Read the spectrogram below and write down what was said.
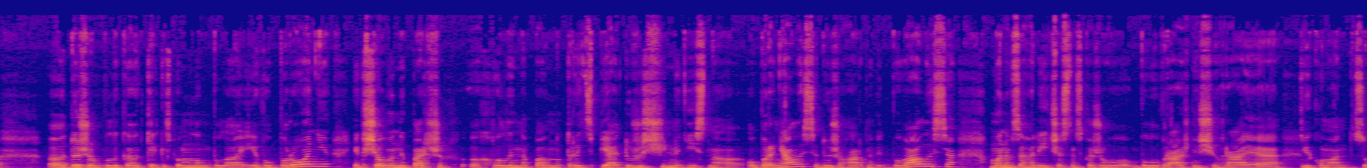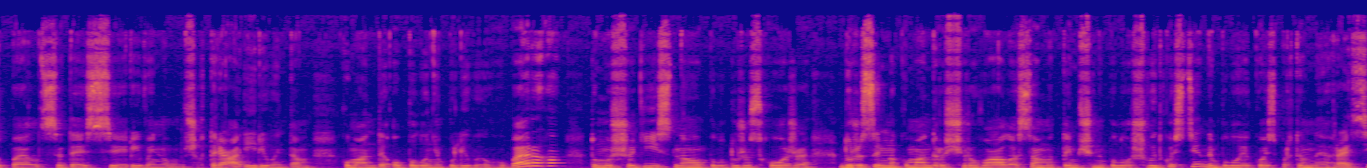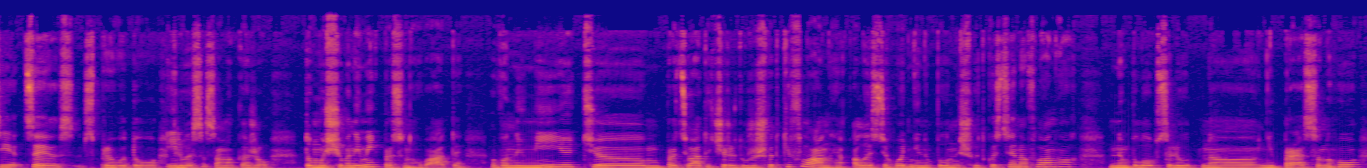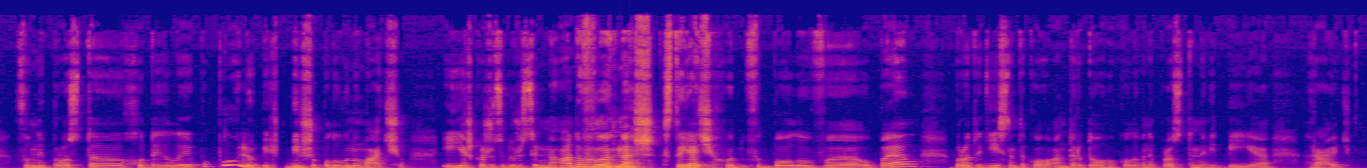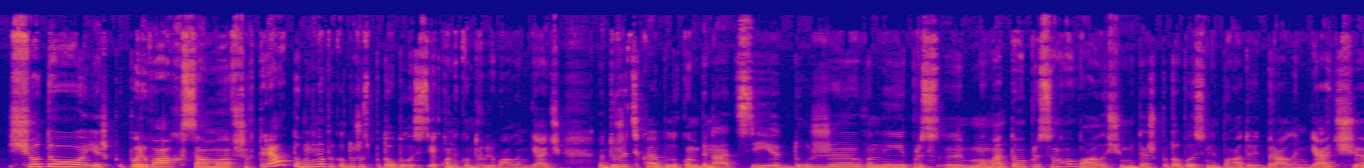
дуже велика кількість помилок була і в обороні. Якщо вони перших хвилин, напевно, 35 дуже щільно дійсно оборонялися, дуже гарно відбувалися. У мене взагалі, чесно скажу, було враження, що грає дві команди з УПЛ, це десь рівень ну, Шахтаря і рівень там команди оболоня Болівого берега, тому що дійсно було дуже схоже. Дуже сильно команда розчарувала саме тим, що не було швидкості, не було якоїсь спортивної агресії. Це з приводу Ільвеса саме кажу, тому що вони вміють пресингувати, вони вміють е, працювати через дуже швидкі фланги. Але сьогодні не було ні швидкості на флангах, не було абсолютно ні пресингу. Вони просто ходили по полю більш, більшу половину матчу. І я ж кажу, це дуже сильно нагадувало наш стоячий футболу в ОПЛ проти дійсно такого андердога, коли вони просто на відбій е, грають. Щодо переваг саме в Шахтаря, то мені, наприклад, дуже сподобалось, як вони контролювали м'яч. Дуже цікаві були комбінації, дуже вони прес... е, моментами пресингували, що мені теж подобалось, вони багато відбирали м'яч.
